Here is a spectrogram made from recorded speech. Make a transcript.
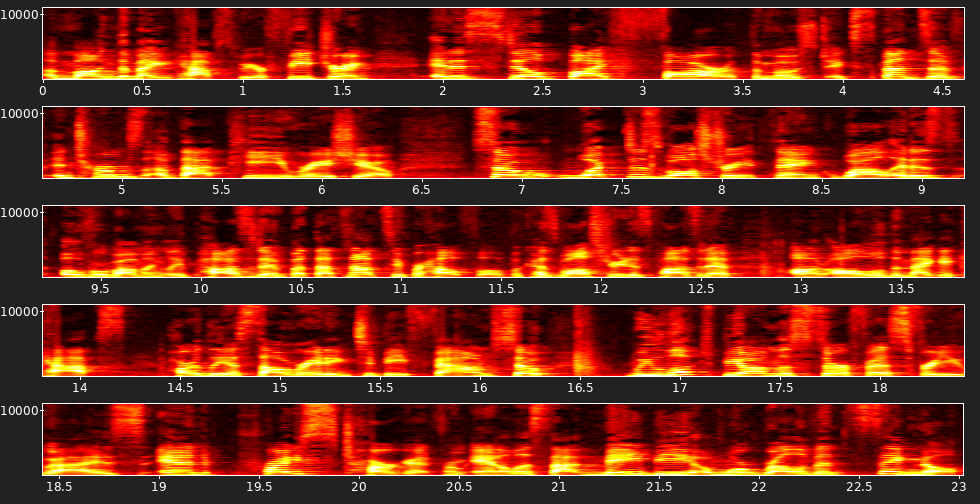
among the mega caps we are featuring, it is still by far the most expensive in terms of that PE ratio. So, what does Wall Street think? Well, it is overwhelmingly positive, but that's not super helpful because Wall Street is positive on all of the mega caps. Hardly a sell rating to be found. So, we looked beyond the surface for you guys, and price target from analysts that may be a more relevant signal.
